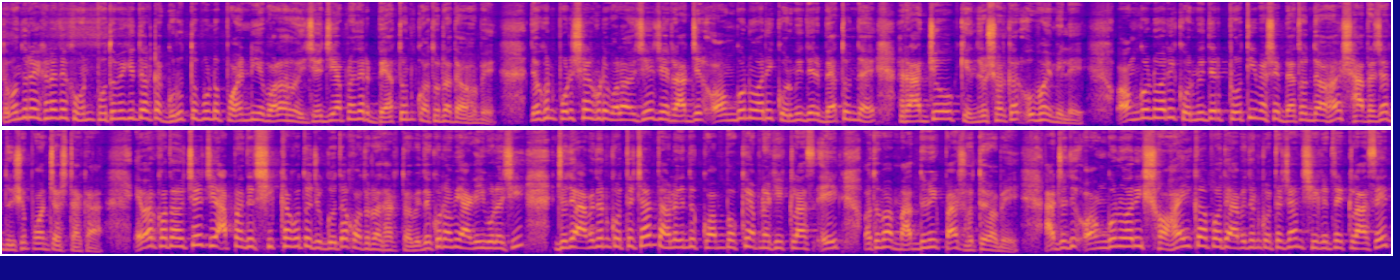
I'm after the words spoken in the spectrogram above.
তো বন্ধুরা, এখানে দেখুন, প্রথমে কিন্তু একটা গুরুত্বপূর্ণ পয়েন্ট নিয়ে বলা হয়েছে যে আপনাদের বেতন কতটা দেওয়া হবে। দেখুন, পরিষ্কার করে বলা হয়েছে যে রাজ্যের অঙ্গনওয়াড়ি কর্মীদের বেতন দেয় রাজ্য ও কেন্দ্র সরকার উভয় মিলে। অঙ্গনওয়াড়ি কর্মীদের প্রতি মাসে বেতন দেওয়া হয় সাত হাজার দুইশো পঞ্চাশ টাকা। এবার কথা হচ্ছে যে আপনাদের শিক্ষাগত যোগ্যতা কতটা থাকতে হবে? দেখুন, আমি আগেই বলেছি, যদি আবেদন করতে চান তাহলে কিন্তু কমপক্ষে আপনাকে ক্লাস এইট অথবা মাধ্যমিক পাস হতে হবে। আর যদি অঙ্গনওয়াড়ি সহায়িকা পদে আবেদন করতে চান, সেক্ষেত্রে ক্লাস এইট।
